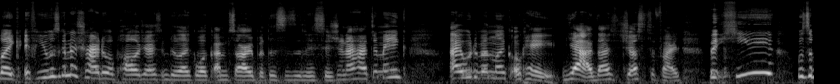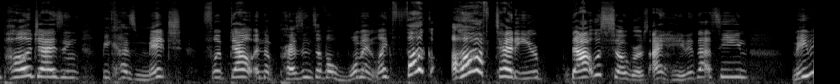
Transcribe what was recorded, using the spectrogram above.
like, if he was gonna try to apologize and be like, look, I'm sorry, but this is a decision I had to make, I would have been like, okay, yeah, that's justified. But he was apologizing because Mitch flipped out in the presence of a woman. Like, fuck off, Teddy. You're, that was so gross. I hated that scene maybe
